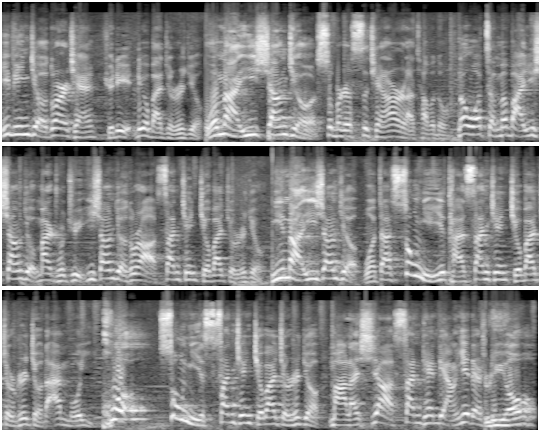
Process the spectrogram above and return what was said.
一瓶酒多少钱？举例六百九十九，我买一箱酒是不是四千二了？差不多。那我怎么把一箱酒卖出去？一箱酒多少？三千九百九十九。你买一箱酒，我再送你一台三千九百九十九的按摩椅，或送你三千九百九十九马来西亚三天两夜的旅游。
